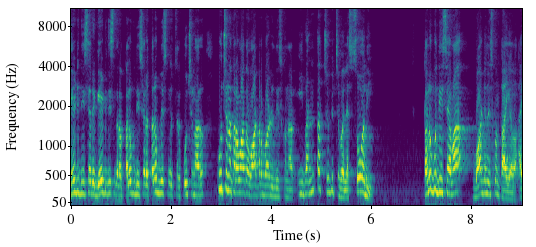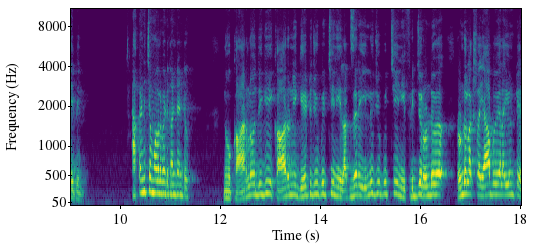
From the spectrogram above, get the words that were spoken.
గేట్ తీశారు గేట్ తీసిన తర్వాత తలుపు తీశారు తలుపు తీసుకుని వచ్చిన కూర్చున్నారు కూర్చున్న తర్వాత వాటర్ బాటిల్ తీసుకున్నారు. ఇవంతా చూపించవలే. సోది. తలుపు తీసావా బాటిల్ తీసుకొని తాగావా అయిపోయింది. అక్కడి నుంచే మొదలుపెట్టి కంటెంట్. నువ్వు కారులో దిగి కారుని గేట్ చూపించి నీ లగ్జరీ ఇల్లు చూపించి నీ ఫ్రిడ్జ్ రెండు రెండు లక్షల యాభై వేలు అయి ఉంటే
